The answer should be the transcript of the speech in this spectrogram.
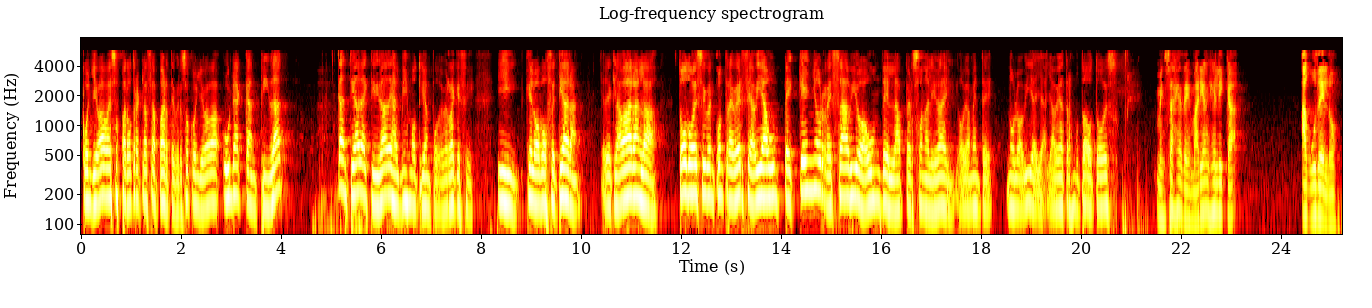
conllevaba eso para otra clase aparte, pero eso conllevaba una cantidad, cantidad de actividades al mismo tiempo, de verdad que sí. Y que lo abofetearan, que le clavaran la... Todo eso iba en contra de ver si había un pequeño resabio aún de la personalidad y obviamente no lo había, ya, ya había transmutado todo eso. Mensaje de María Angélica Agudelo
